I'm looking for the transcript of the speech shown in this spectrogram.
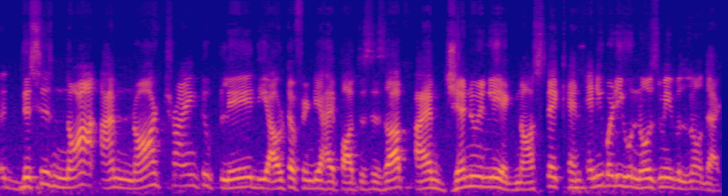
this is not i'm not trying to play the out of india hypothesis up. I am genuinely agnostic and anybody who knows me will know that.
